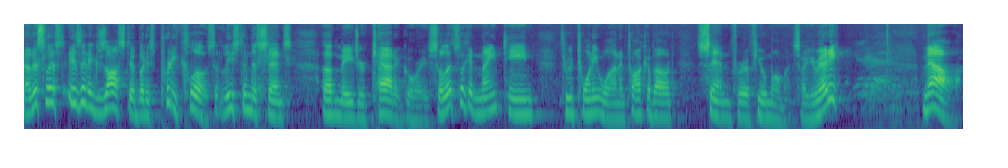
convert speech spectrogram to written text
Now, this list isn't exhaustive, but it's pretty close, at least in the sense of major categories. So let's look at 19 through 21 and talk about sin for a few moments. Are you ready? Yes. Now,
